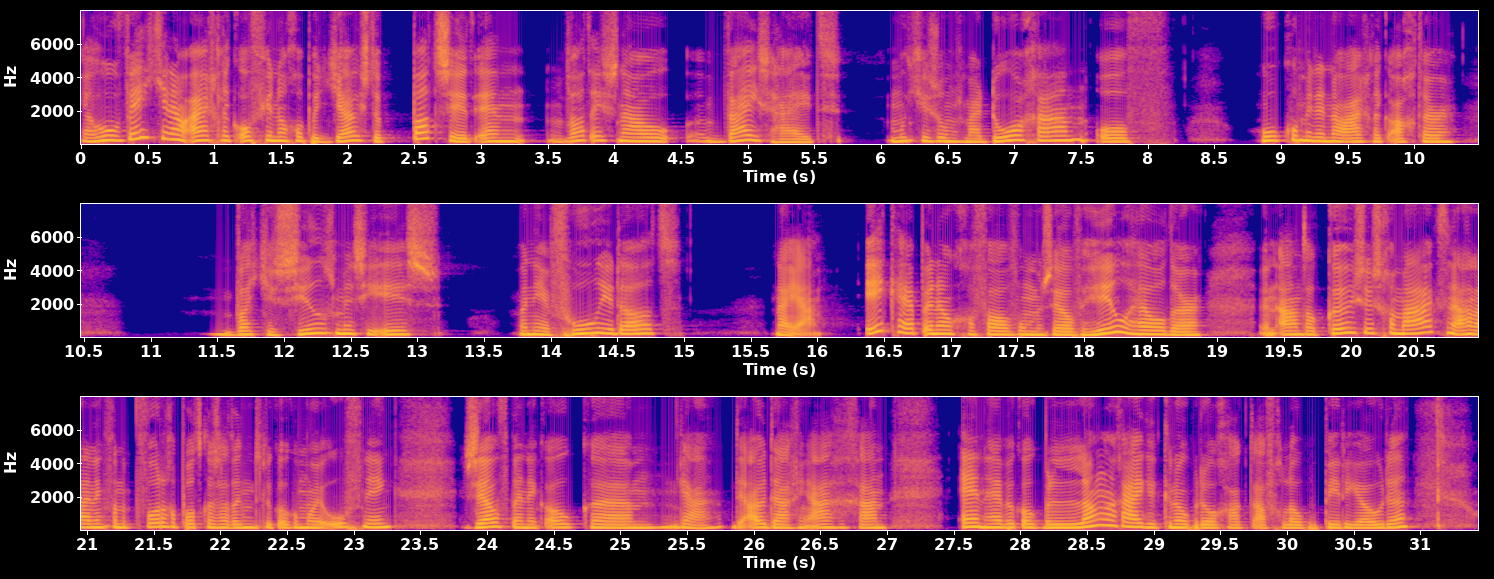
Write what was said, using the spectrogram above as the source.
Ja, hoe weet je nou eigenlijk of je nog op het juiste pad zit? En wat is nou wijsheid? Moet je soms maar doorgaan? Of hoe kom je er nou eigenlijk achter wat je zielsmissie is? Wanneer voel je dat? Nou ja, ik heb in elk geval voor mezelf heel helder een aantal keuzes gemaakt. Naar aanleiding van de vorige podcast had ik natuurlijk ook een mooie oefening. Zelf ben ik ook um, ja, de uitdaging aangegaan. En heb ik ook belangrijke knopen doorgehakt de afgelopen periode.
